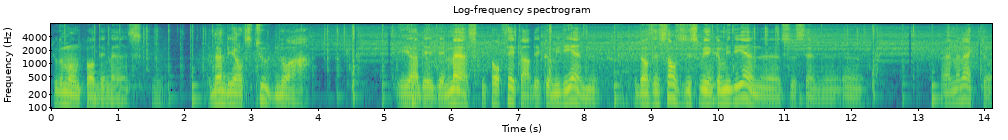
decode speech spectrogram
Tout le monde porte des masques. Une ambiance toute noire. Il y a des, masques portés par des comédiennes. Dans un sens, je suis une comédienne euh, sur scène. Euh, euh, I'm an actor.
